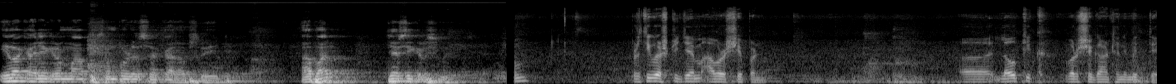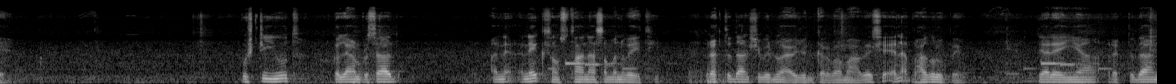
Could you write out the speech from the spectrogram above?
એવા કાર્યક્રમમાં આપ સંપૂર્ણ સહકાર આપશો એ આભાર જય શ્રી કૃષ્ણ પ્રતિવર્ષની જેમ આ વર્ષે પણ લૌકિક વર્ષગાંઠ નિમિત્તે પુષ્ટિ યુથ કલ્યાણ પ્રસાદ અને અનેક સંસ્થાના સમન્વયથી રક્તદાન શિબિરનું આયોજન કરવામાં આવે છે. એના ભાગરૂપે જ્યારે અહીંયા રક્તદાન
